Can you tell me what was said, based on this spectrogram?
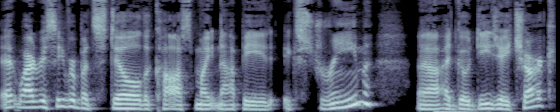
at wide receiver, but still the cost might not be extreme. Uh, I'd go DJ Chark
